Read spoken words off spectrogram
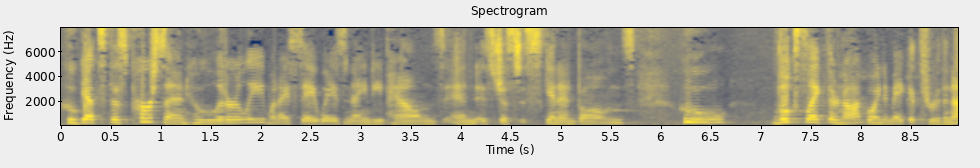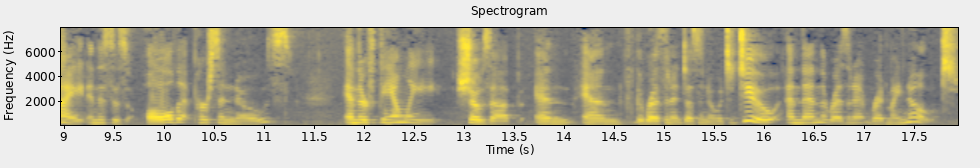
who gets this person who literally, when I say weighs 90 pounds and is just skin and bones, who looks like they're not going to make it through the night, and this is all that person knows, and their family shows up and, and the resident doesn't know what to do, and then the resident read my note.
